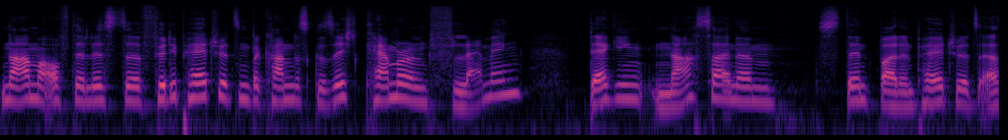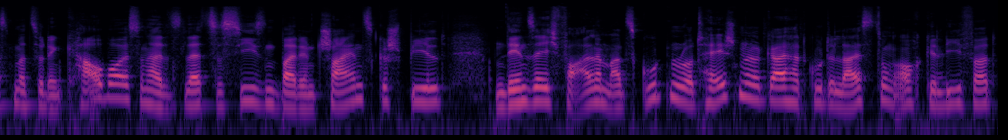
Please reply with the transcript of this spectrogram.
Name auf der Liste, für die Patriots ein bekanntes Gesicht, Cameron Fleming. Der ging nach seinem Stint bei den Patriots erstmal zu den Cowboys und hat jetzt letzte Season bei den Giants gespielt. Und den sehe ich vor allem als guten Rotational Guy, hat gute Leistung auch geliefert.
